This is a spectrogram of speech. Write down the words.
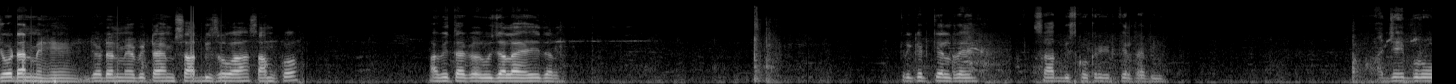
जॉर्डन में हैं। जॉर्डन में अभी टाइम सात बीस हुआ शाम को। अभी तक उजाला है इधर। क्रिकेट खेल रहे सात बीस को क्रिकेट खेल रहे अभी। Ajay bro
